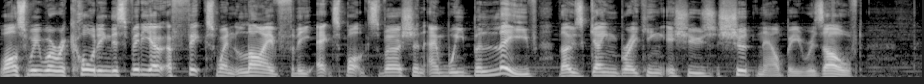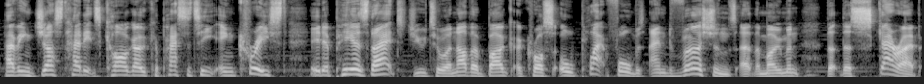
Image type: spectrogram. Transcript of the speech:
Whilst we were recording this video a fix went live for the Xbox version and we believe those game breaking issues should now be resolved. Having just had its cargo capacity increased it appears that, due to another bug across all platforms and versions at the moment that the Scarab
